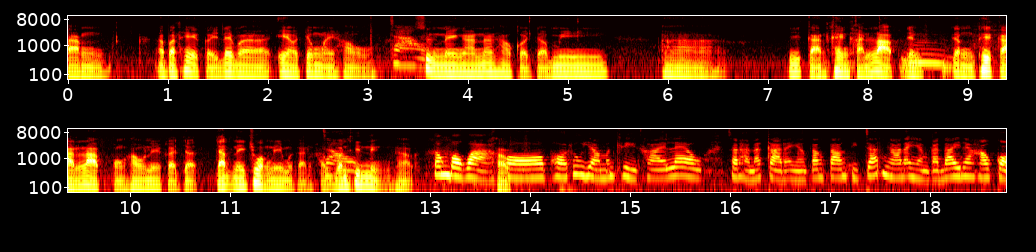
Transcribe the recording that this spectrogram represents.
ต่างอ่า ประเทศก็ได้มาแอวเชียงใหม่เฮาเจ้า ซึ่งในงานนั้นเราก็จะมีอ่ามีการแข่งขันลาบอย่างอืม อย่างเทศกาลลาบของเราเนี่ยก็จะจัดในช่วงนี้เหมือนกันครับ เจ้า วันที่หนึ่งครับ ต้องบอกว่าครับ พอพอทุกอย่างมันคลี่คลายแล้ว สถานการณ์อะไรอย่างต่างๆที่จัดงานอะไรอย่างกันได้เนะเขาก็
